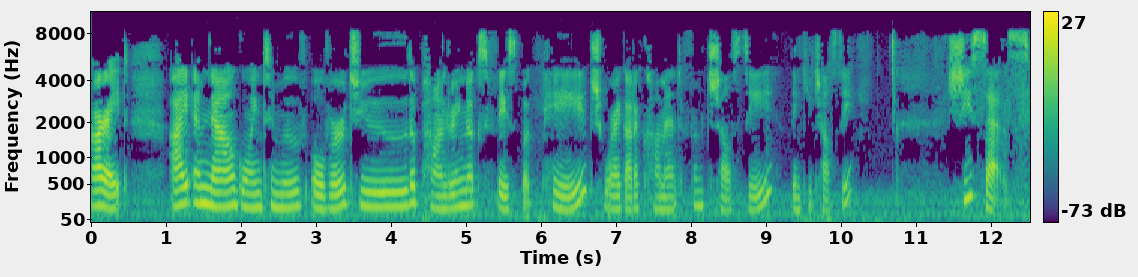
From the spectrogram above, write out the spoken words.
All right. I am now going to move over to the Pondering Nooks Facebook page where I got a comment from Chelsea. Thank you, Chelsea. She says,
